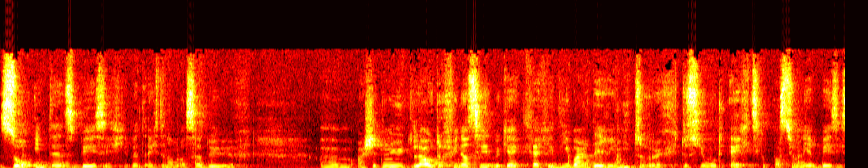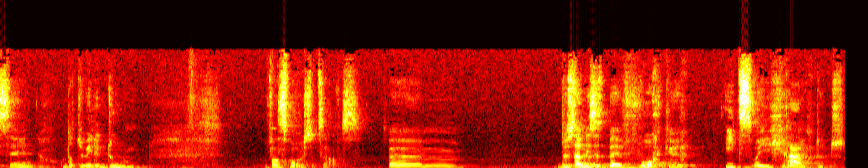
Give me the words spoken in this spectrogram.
zo intens bezig. Je bent echt een ambassadeur. Um, als je het nu louter financieel bekijkt, krijg je die waardering niet terug. Dus je moet echt gepassioneerd bezig zijn om dat te willen doen. Van s morgens tot s avonds. Um, dus dan is het bij voorkeur iets wat je graag doet.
